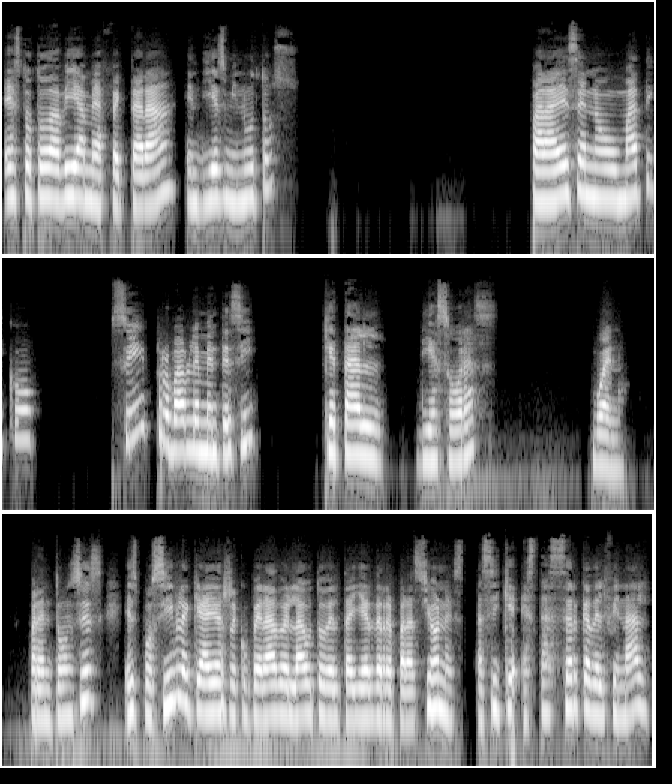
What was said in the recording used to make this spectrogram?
¿esto todavía me afectará en 10 minutos? Para ese neumático, sí, probablemente sí. ¿Qué tal 10 horas? Bueno, para entonces es posible que hayas recuperado el auto del taller de reparaciones, así que estás cerca del final.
